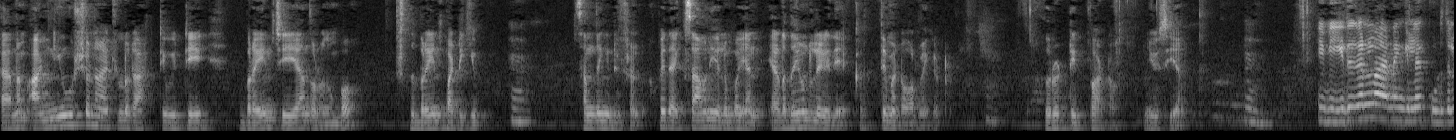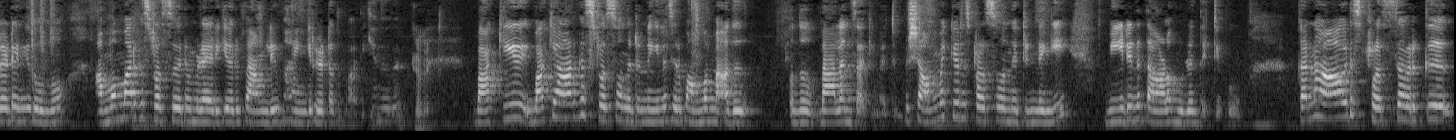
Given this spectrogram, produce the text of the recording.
കാരണം അൺയൂഷ്വൽ ആയിട്ടുള്ള ഒരു ആക്ടിവിറ്റി ബ്രെയിൻ ചെയ്യാൻ തുടങ്ങുമ്പോൾ അത് ബ്രെയിൻ പഠിക്കും. സംതിങ് ഡിഫറെന്റ് അപ്പോൾ ഇത് എക്സാമിന് ചെല്ലുമ്പോൾ ഞാൻ ഇടത് കൊണ്ടിൽ എഴുതിയ? കൃത്യമായിട്ട് ഓർമ്മയ്ക്ക് കിട്ടും. ഒരു ടിപ്പാട്ടോ യൂസ് ചെയ്യാം ഈ വീടുകളിലാണെങ്കിൽ കൂടുതലായിട്ട് എനിക്ക് തോന്നുന്നു അമ്മമാർക്ക് സ്ട്രെസ് വരുമ്പോഴായിരിക്കും ഒരു ഫാമിലി ഭയങ്കരമായിട്ട് അത് ബാധിക്കുന്നത്. ബാക്കി ബാക്കി ആർക്ക് സ്ട്രെസ് വന്നിട്ടുണ്ടെങ്കിൽ ചിലപ്പോൾ അമ്മ അത് ഒന്ന് ബാലൻസ് ആക്കി മാറ്റും പക്ഷെ അമ്മയ്ക്ക് ഒരു സ്ട്രെസ് വന്നിട്ടുണ്ടെങ്കിൽ വീടിന് താളം മുഴുവൻ തെറ്റിപ്പോവും. കാരണം ആ ഒരു സ്ട്രെസ് അവർക്ക്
